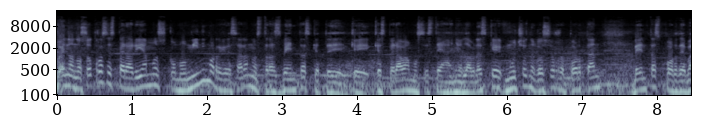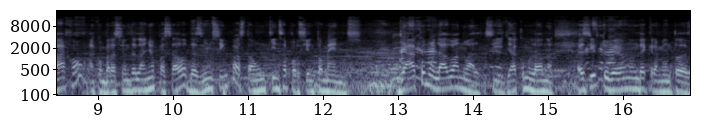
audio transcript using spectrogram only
Bueno, nosotros esperaríamos como mínimo regresar a nuestras ventas que, que, esperábamos este año. La verdad es que muchos negocios reportan ventas por debajo a comparación del año pasado, desde un 5 hasta un 15% menos. Ya acumulado anual, sí, ya acumulado anual. Es decir, tuvieron un decremento de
